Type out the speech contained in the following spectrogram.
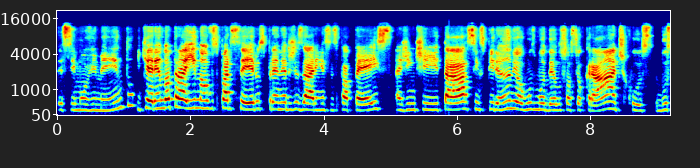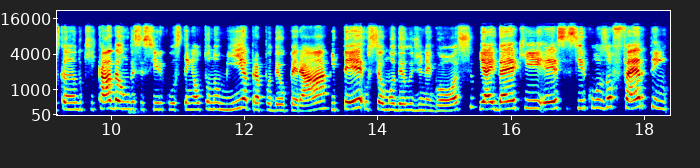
esse movimento e querendo atrair novos parceiros para energizarem esses papéis. A gente está se inspirando em alguns modelos sociocráticos, buscando que cada um desses círculos tenha autonomia para poder operar e ter o seu modelo de negócio. E a ideia é que esses círculos ofertem uh,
